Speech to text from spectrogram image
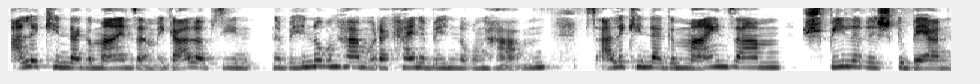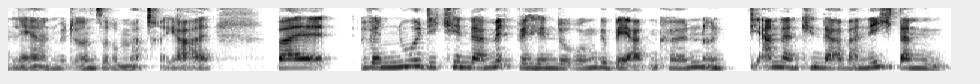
alle Kinder gemeinsam, egal ob sie eine Behinderung haben oder keine Behinderung haben, dass alle Kinder gemeinsam spielerisch gebärden lernen mit unserem Material. Weil wenn nur die Kinder mit Behinderung gebärden können und die anderen Kinder aber nicht, dann,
